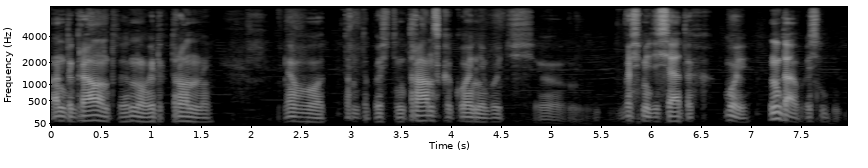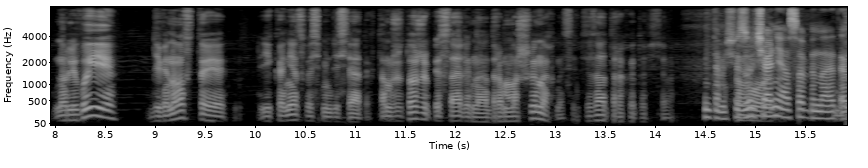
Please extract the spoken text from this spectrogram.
андеграунд, ну, электронный. Вот. Там, допустим, транс какой-нибудь э, 80-х. Ой, ну да, нулевые, 90-е и конец 80-х. Там же тоже писали на драм-машинах, на синтезаторах это все. И Там еще Вот. звучание особенное такое.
